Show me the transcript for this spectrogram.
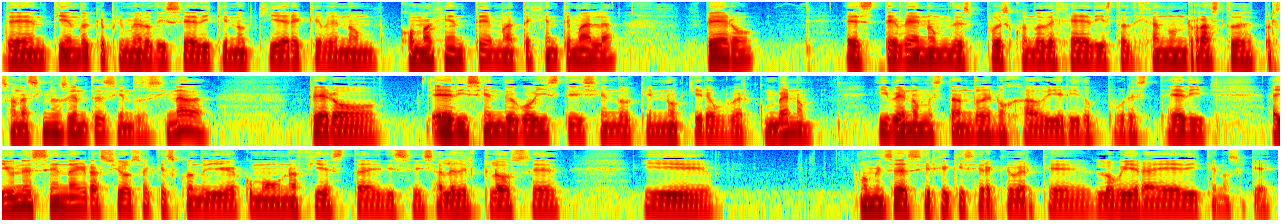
de entiendo que primero dice Eddie que no quiere que Venom coma gente, mate gente mala, pero este Venom después cuando deja Eddie está dejando un rastro de personas inocentes siendo asesinada. Pero Eddie siendo egoísta y diciendo que no quiere volver con Venom y Venom estando enojado y herido por este Eddie. Hay una escena graciosa que es cuando llega como a una fiesta y dice y sale del closet y comienza a decir que quisiera que ver que lo viera Eddie, que no sé qué.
